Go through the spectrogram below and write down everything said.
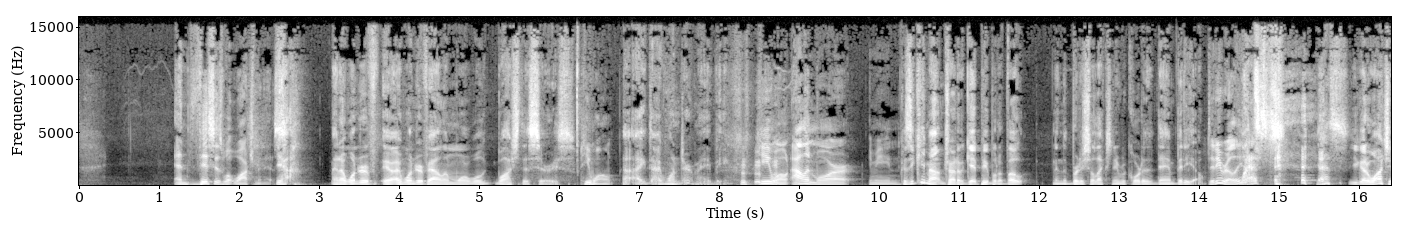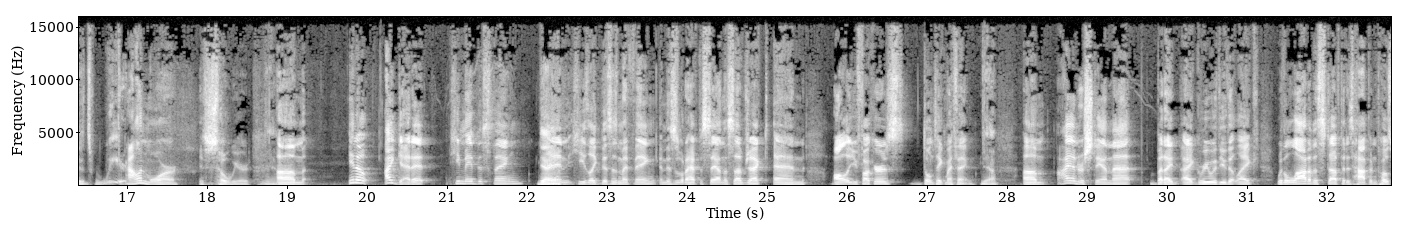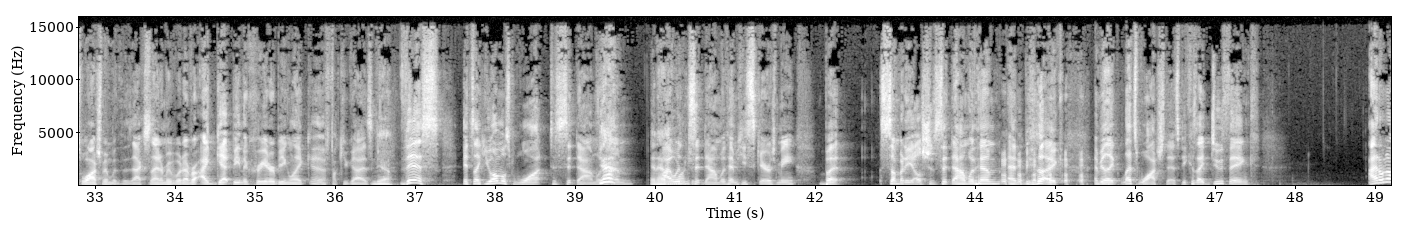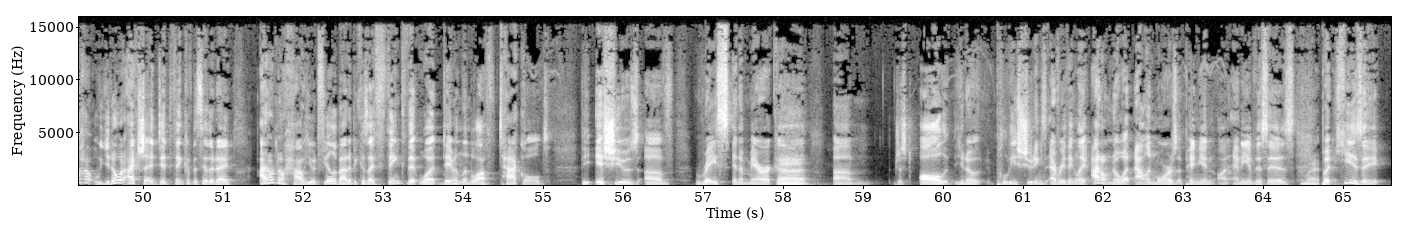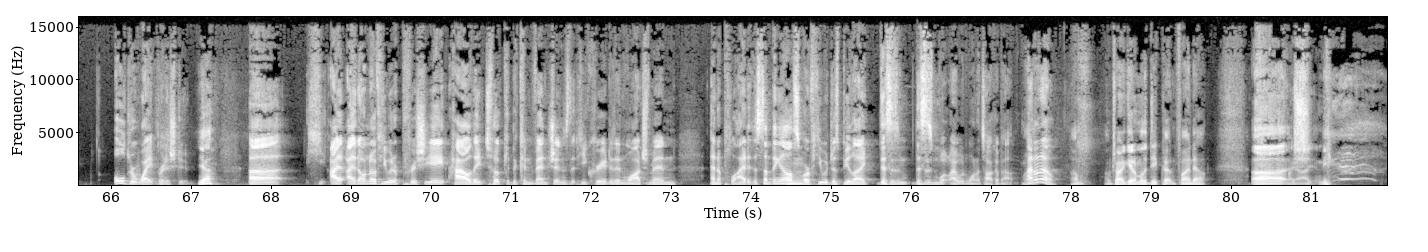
and this is what Watchmen is. Yeah. And I wonder if I wonder if Alan Moore will watch this series. he won't. I, I wonder maybe He won't. Alan Moore. I mean, because he came out and tried to get people to vote in the British election. He recorded a damn video. did he really? Yes, yes. You got to watch it. It's weird. Alan Moore is so weird. Um, you know, I get it. He made this thing, Yeah, yeah. and he's like, "This is my thing, and this is what I have to say on the subject." And all of you fuckers don't take my thing. Yeah. Um, I understand that, but I, I agree with you that like with a lot of the stuff that has happened post Watchmen with the Zack Snyder movie, whatever. I get being the creator, being like, eh, "Fuck you guys." Yeah. This, it's like you almost want to sit down with Yeah, him. And I wouldn't sit down with him. He scares me, but somebody else should sit down with him and be like, and be like, let's watch this because I do think. I don't know how. You know what? Actually, I did think of this the other day. I don't know how he would feel about it because I think that what Damon Lindelof tackled the issues of race in America, um, just all you know, police shootings, everything. Like, I don't know what Alan Moore's opinion on any of this is, Right. but he is a older white British dude. Yeah. Uh, he, I, I don't know if he would appreciate how they took the conventions that he created in Watchmen and applied it to something else, or if he would just be like, "This isn't this isn't what I would want to talk about." I don't know. I'm, I'm trying to get him on the deep cut and find out. Uh, sh-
